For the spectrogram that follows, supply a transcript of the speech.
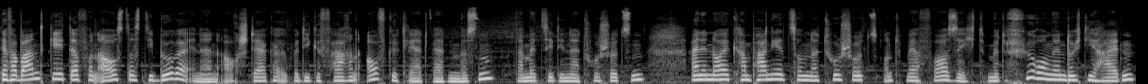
Der Verband geht davon aus, dass die Bürgerinnen auch stärker über die Gefahren aufgeklärt werden müssen, damit sie die Natur schützen. Eine neue Kampagne zum Naturschutz und mehr Vorsicht mit Führungen durch die Heiden,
